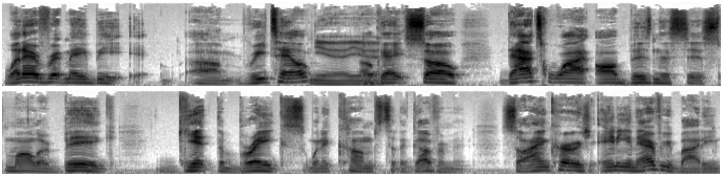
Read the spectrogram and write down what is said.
whatever it may be, um, retail. Yeah, yeah. Okay, so that's why all businesses, small or big, get the breaks when it comes to the government. So I encourage any and everybody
